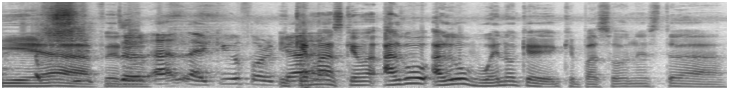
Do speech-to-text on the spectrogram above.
Yeah, pero. I like you for ¿Y qué más? ¿Qué más? Algo, algo bueno que, que pasó en esta.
